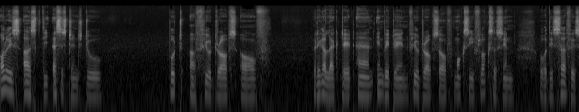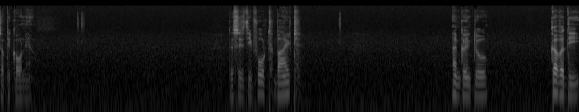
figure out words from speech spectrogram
always ask the assistant to put a few drops of Ringer lactate and in between few drops of moxifloxacin over the surface of the cornea. This is the fourth bite I'm going to cover the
